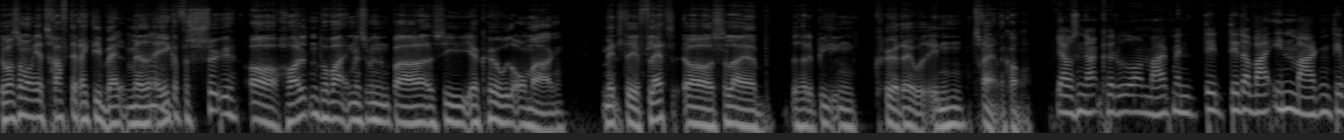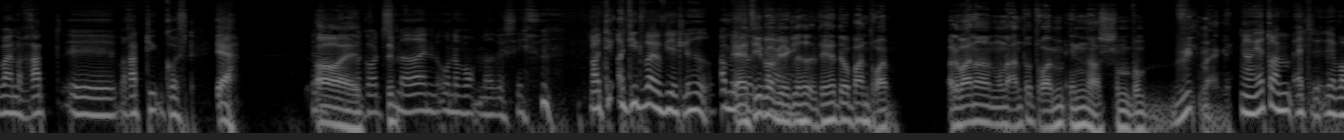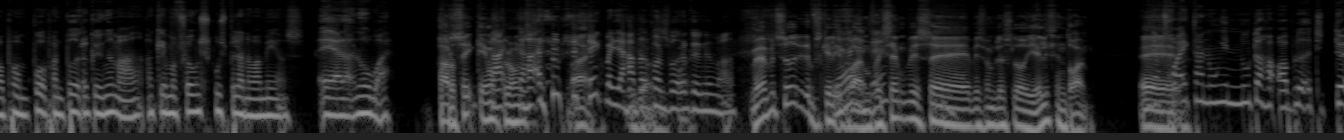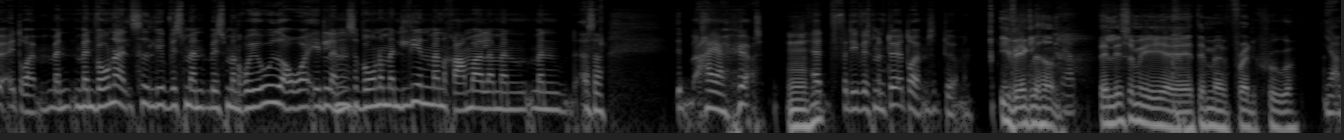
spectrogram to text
det var som om, jeg træffede det rigtige valg med, mm. at ikke at forsøge at holde den på vejen, men simpelthen bare at sige, at jeg kører ud over marken, mens det er fladt, og så lader jeg hvad det, bilen køre derud, inden træerne kommer. Jeg har også engang kørt ud over en mark, men det, det der var inden marken, det var en ret, øh, ret dyb grøft. Ja. Og, Og, øh, man godt det- smadre en undervogn med, vil jeg sige. Og, di, og dit var jo virkelighed. Og Ja, det var virkelighed. Det her, det var bare en drøm. Og der var noget, nogle andre drømme inden os, som var vildt mærkelige. Nå, jeg drømte, at jeg var på en bord på en båd, der gyngede meget, og Game of Thrones skuespillerne var med os. Ja, der er no way. Har du set Game of Nej, Thrones? det har jeg Nej, ikke, men jeg har været på en båd, der gyngede meget. Men hvad betyder de, de forskellige Ja, det drømme? For eksempel, hvis, øh, hvis man bliver slået ihjel i sin drøm. Jeg Øh, tror ikke, der er nogen endnu, der har oplevet, at de dør i drømmen. Man, man vågner altid lige, hvis man, hvis man ryger ud over et eller andet, mm. så vågner man lige inden man rammer, eller man, man altså, har jeg hørt. Mhm. Mm-hmm. At, fordi hvis man dør i drømmen, så dør man. I virkeligheden. Ja. Det er ligesom i øh, det med Freddy Krueger. Ja.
